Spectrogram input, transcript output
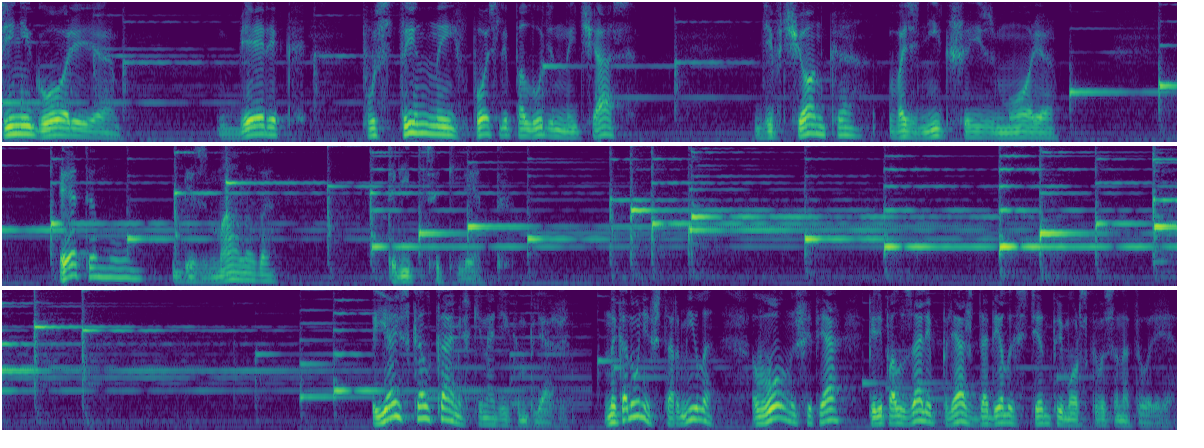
Синегория, берег пустынный в послеполуденный час, девчонка, возникшая из моря, этому без малого тридцать лет. Я искал камешки на диком пляже. Накануне штормило, волны шипя переползали пляж до белых стен приморского санатория.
